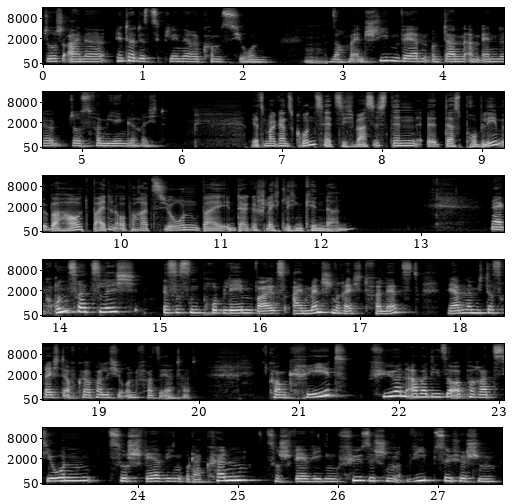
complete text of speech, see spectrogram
durch eine interdisziplinäre Kommission mhm. nochmal entschieden werden und dann am Ende durchs Familiengericht. Jetzt mal ganz grundsätzlich, was ist denn äh, das Problem überhaupt bei den Operationen bei intergeschlechtlichen Kindern? Na, grundsätzlich ist es ein Problem, weil es ein Menschenrecht verletzt. Wir haben nämlich das Recht auf körperliche Unversehrtheit. Konkret führen aber diese Operationen zu schwerwiegenden oder können zu schwerwiegenden physischen wie psychischen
